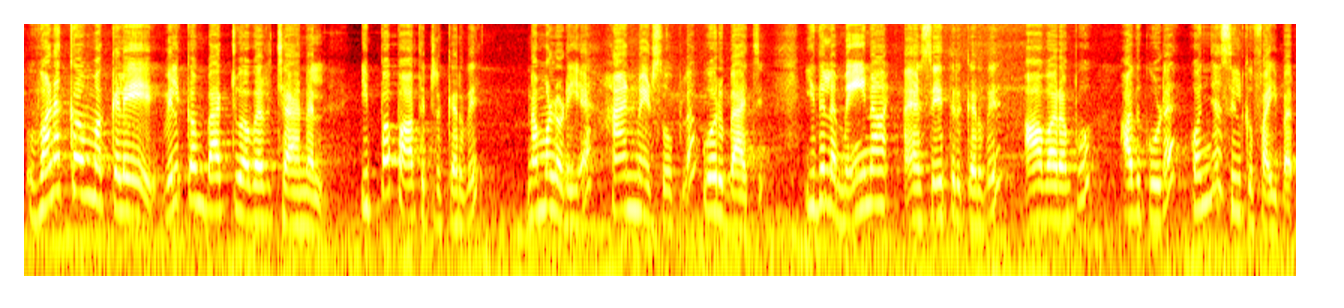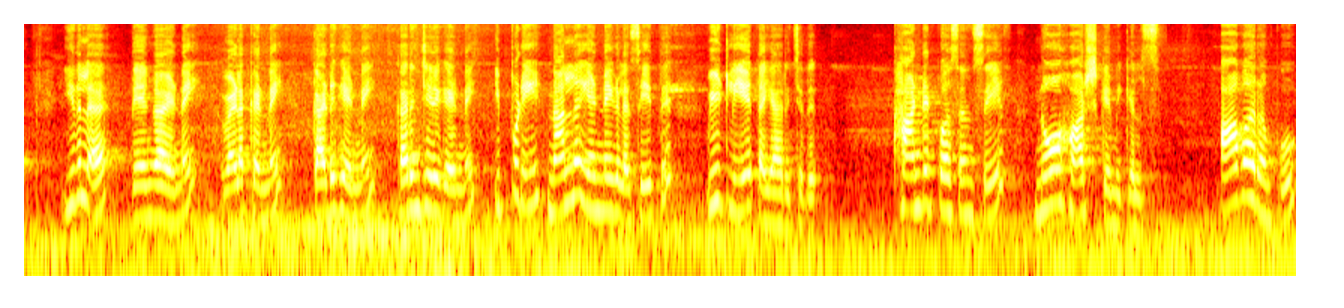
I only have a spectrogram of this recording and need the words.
வணக்கம் மக்களே welcome back to our channel இப்போ பார்த்துட்டு இருக்கிறது நம்மளுடைய ஹேண்ட்மேட் சோப்பில் ஒரு பேட்ச் இதில் மெயினாக சேர்த்துருக்கிறது ஆவாரம்பூ அது கூட கொஞ்சம் சில்க் ஃபைபர் இதில் தேங்காய் எண்ணெய் விளக்கெண்ணெய் கடுகு எண்ணெய் கரிஞ்சீரக எண்ணெய் இப்படி நல்ல எண்ணெய்களை சேர்த்து வீட்லேயே தயாரிச்சது. Hundred percent safe no harsh chemicals ஆவாரம்பூ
